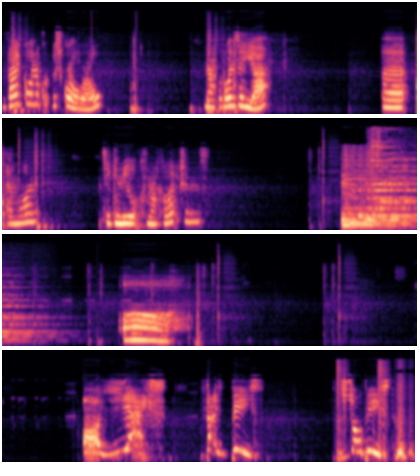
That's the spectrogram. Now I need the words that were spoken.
If I go and equip the scroll roll now if I go into here uh, and one, take a new look from our collections. Oh. Oh, yes! That is beast! So beast! There's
